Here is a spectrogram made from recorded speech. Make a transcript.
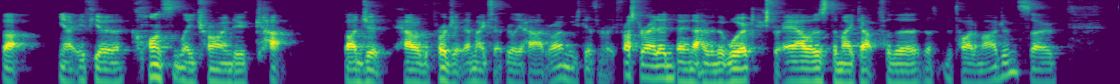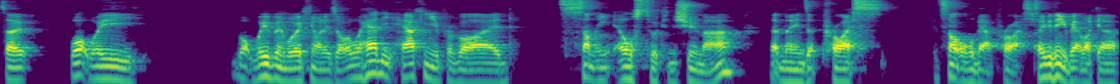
but you know, if you're constantly trying to cut budget out of the project, that makes that really hard, right? And Which gets really frustrated and having to work extra hours to make up for the, the, the tighter margins. So, so what we what we've been working on is, oh, well, how do you, how can you provide something else to a consumer, that means that price, it's not all about price. So if you think about like a,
